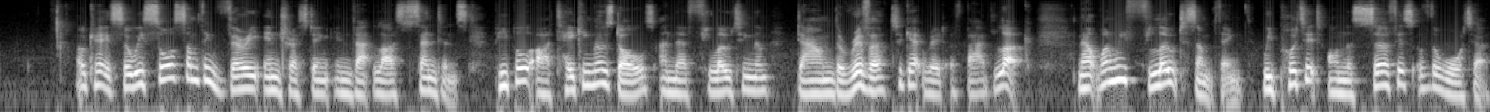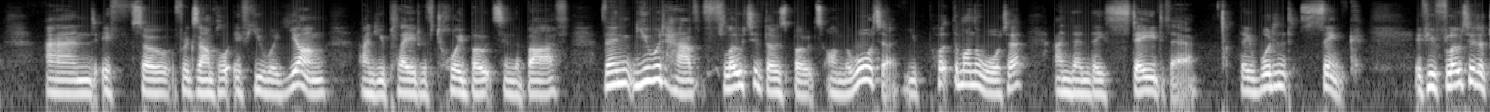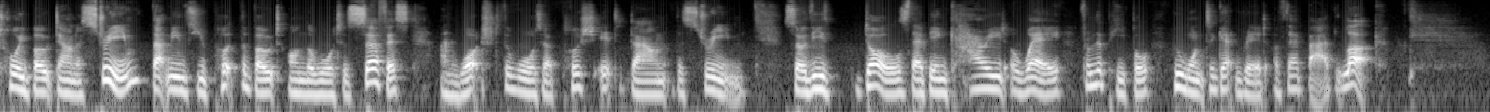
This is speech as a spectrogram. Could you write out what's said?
Okay, so we saw something very interesting in that last sentence. People are taking those dolls and they're floating them down the river to get rid of bad luck. Now, when we float something, we put it on the surface of the water. And if so, for example, if you were young and you played with toy boats in the bath, then you would have floated those boats on the water. You put them on the water and then they stayed there. They wouldn't sink. If you floated a toy boat down a stream, that means you put the boat on the water's surface and watched the water push it down the stream. So these dolls, they're being carried away from the people who want to get rid of their bad luck.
